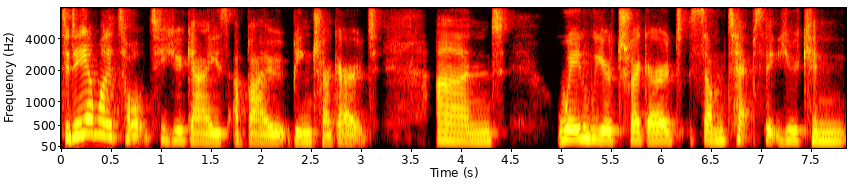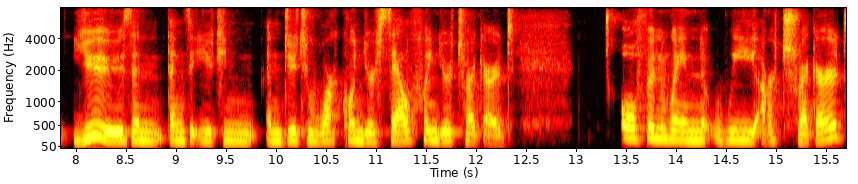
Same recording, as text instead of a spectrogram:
Today, I want to talk to you guys about being triggered and when we are triggered, some tips that you can use and things that you can and do to work on yourself when you're triggered. Often, when we are triggered,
